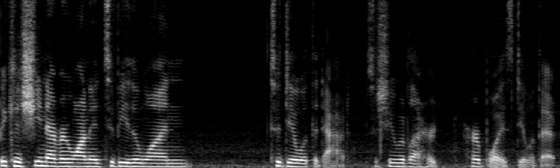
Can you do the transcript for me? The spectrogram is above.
because she never wanted to be the one to deal with the dad. So she would let her her boys deal with it.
